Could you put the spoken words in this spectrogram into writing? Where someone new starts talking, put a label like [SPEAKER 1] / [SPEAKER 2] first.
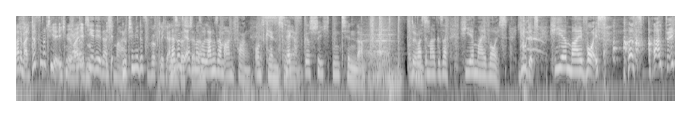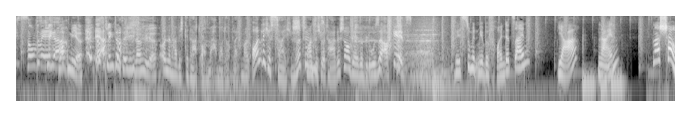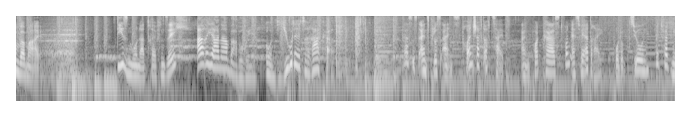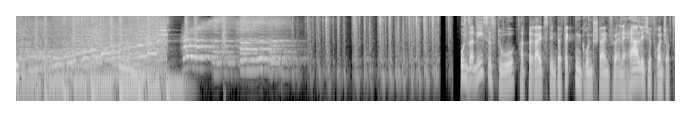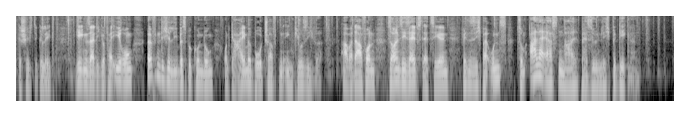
[SPEAKER 1] Warte mal, das notiere ich mir
[SPEAKER 2] Ja,
[SPEAKER 1] mal eben.
[SPEAKER 2] notier dir das
[SPEAKER 1] ich
[SPEAKER 2] mal.
[SPEAKER 1] Notiere mir das wirklich an
[SPEAKER 2] Lass uns erstmal so langsam anfangen, uns kennenzulernen.
[SPEAKER 1] Sexgeschichten Tinder.
[SPEAKER 2] Und du hast immer gesagt, hear my voice. Judith, hear my voice. Das fand ich so
[SPEAKER 1] Das
[SPEAKER 2] mega.
[SPEAKER 1] klingt nach mir. Das klingt tatsächlich nach mir.
[SPEAKER 2] Und dann habe ich gedacht, oh, machen wir doch gleich mal ein ordentliches Zeichen. Ne? 20 Uhr Tagesschau, gelbe Bluse, ab geht's.
[SPEAKER 3] Willst du mit mir befreundet sein? Ja? Nein? Na, schauen wir mal. Diesen Monat treffen sich
[SPEAKER 2] Ariana Barbori.
[SPEAKER 3] und Judith Rakers. Das ist 1 plus 1, Freundschaft auf Zeit. Ein Podcast von SWR 3. Produktion mit Vergnügen.
[SPEAKER 4] Unser nächstes Duo hat bereits den perfekten Grundstein für eine herrliche Freundschaftsgeschichte gelegt. Gegenseitige Verehrung, öffentliche Liebesbekundung und geheime Botschaften inklusive. Aber davon sollen sie selbst erzählen, wenn sie sich bei uns zum allerersten Mal persönlich begegnen.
